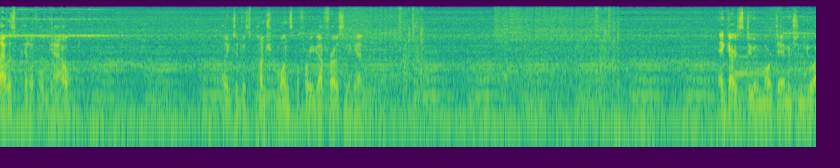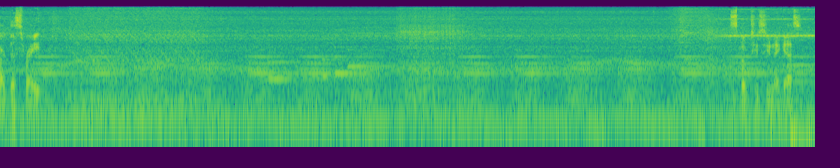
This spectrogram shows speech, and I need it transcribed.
That was pitiful, Gau. All you did was punch him once before you got frozen again. Edgar's doing more damage than you are at this rate. Spoke too soon, I guess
